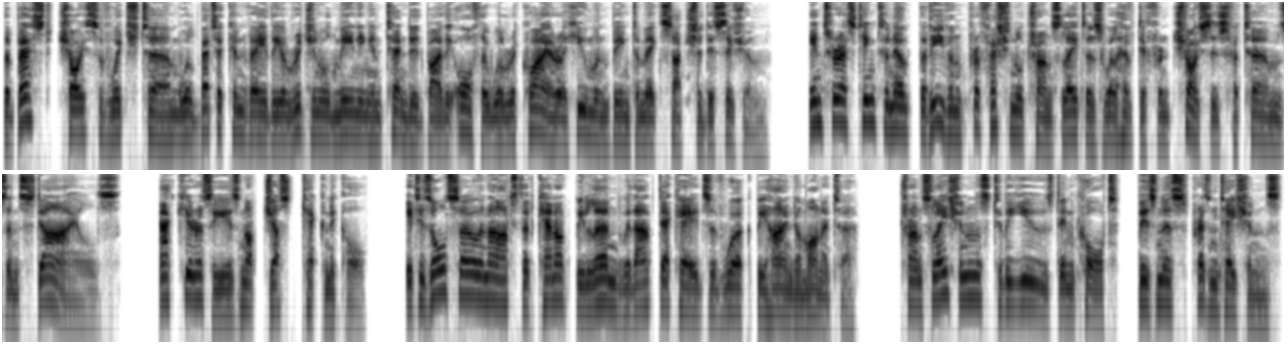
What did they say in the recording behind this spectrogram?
The best choice of which term will better convey the original meaning intended by the author will require a human being to make such a decision. Interesting to note that even professional translators will have different choices for terms and styles. Accuracy is not just technical. It is also an art that cannot be learned without decades of work behind a monitor. Translations to be used in court, business presentations,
